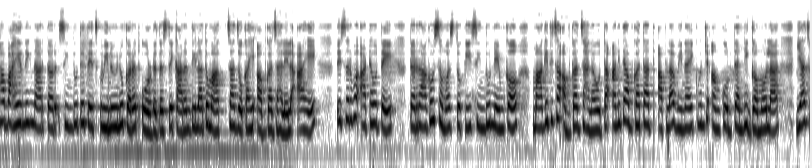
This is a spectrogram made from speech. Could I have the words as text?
हा बाहेर निघणार तर सिंधू ते तेच विनू करत ओरडत असते. कारण तिला तो मागचा जो काही अपघात झालेला आहे ते सर्व आठवते. तर राघव समजतो की सिंधू नेमकं मागे तिचा अपघात झाला होता आणि त्या अपघातात आपला विनायक म्हणजे अंकुर त्यांनी गमवला. याच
